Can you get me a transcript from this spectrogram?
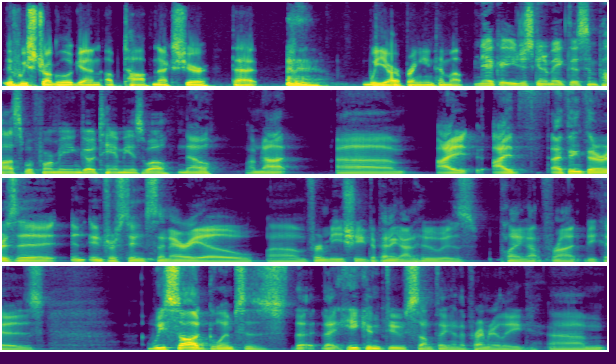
if we struggle again up top next year, that we are bringing him up. Nick, are you just going to make this impossible for me and go Tammy as well? No, I'm not. Um, I I I think there is a an interesting scenario um, for Michy, depending on who is playing up front, because we saw glimpses that, that he can do something in the Premier League. Um,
